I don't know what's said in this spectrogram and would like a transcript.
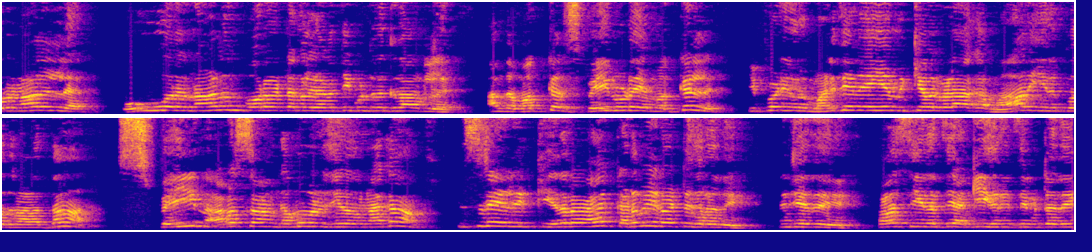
ஒரு நாள் இல்லை ஒவ்வொரு நாளும் போராட்டங்களை நடத்தி கொண்டிருக்கிறார்கள். அந்த மக்கள் ஸ்பெயினுடைய மக்கள் இப்படி ஒரு மனிதநேயம் மிக்கவர்களாக மாறி இருப்பதனால தான் ஸ்பெயின் அரசாங்கமும் என்ன செய்யறதுனாக்கா இஸ்ரேலுக்கு எதிராக கடுமை காட்டுகிறது. நெஞ்சது பலஸ்தீனத்தை அங்கீகரித்து விட்டது.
